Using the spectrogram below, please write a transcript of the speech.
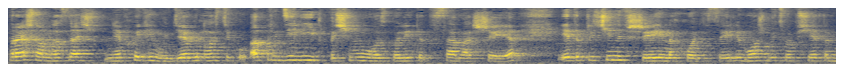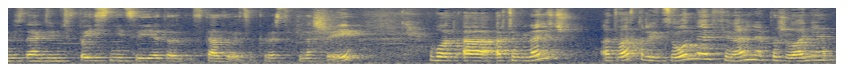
Врач вам назначит необходимую диагностику, определит, почему у вас болит эта самая шея. И это причины в шее находятся, или может быть вообще там, не знаю, где-нибудь в пояснице, и это сказывается как раз таки на шее. Вот, а Артем Геннадьевич от вас традиционное финальное пожелание.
